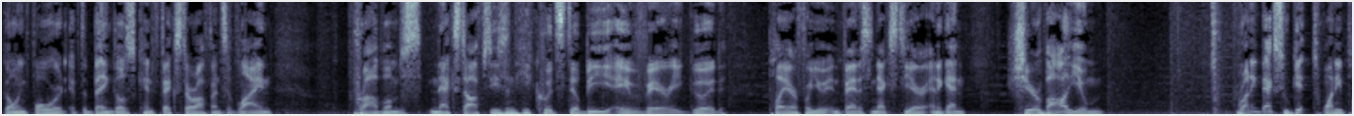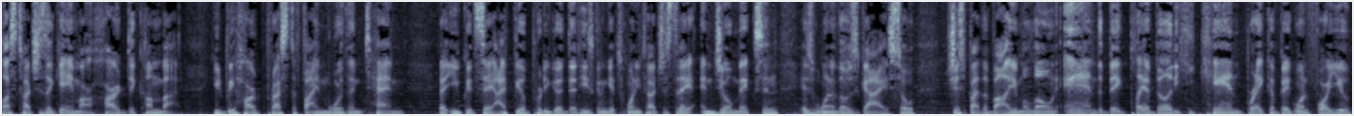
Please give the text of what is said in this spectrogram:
going forward, if the Bengals can fix their offensive line problems next offseason, he could still be a very good player for you in fantasy next year. And again, sheer volume, running backs who get 20 plus touches a game are hard to come by. You'd be hard pressed to find more than 10 that you could say, I feel pretty good that he's going to get 20 touches today. And Joe Mixon is one of those guys. So just by the volume alone and the big playability, he can break a big one for you.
